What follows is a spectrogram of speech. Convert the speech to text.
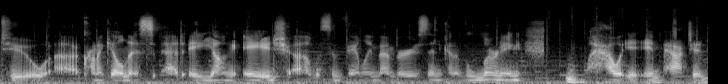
to uh, chronic illness at a young age uh, with some family members and kind of learning how it impacted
